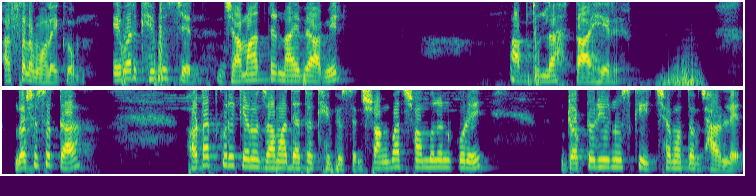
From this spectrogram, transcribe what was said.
আসসালামু আলাইকুম। এবার খেপেছেন জামায়াতের নায়েবে আমির আবদুল্লাহ তাহের। দর্শক শ্রোতা, হঠাৎ করে কেন জামাত এত খেপেছেন সংবাদ সম্মেলন করে ডক্টর ইউনুসকে ইচ্ছামতো ঝাড়লেন।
